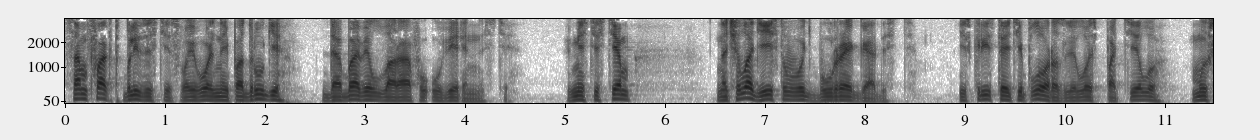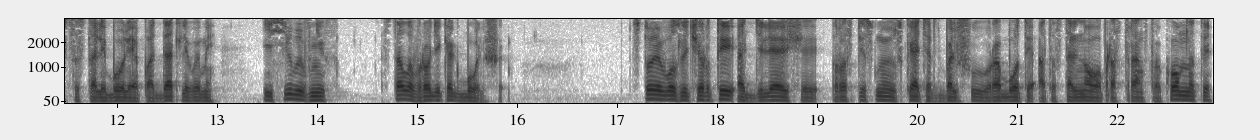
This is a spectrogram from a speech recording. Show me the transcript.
Сам факт близости своевольной подруги добавил Ларафу уверенности. Вместе с тем начала действовать бурая гадость. Искристое тепло разлилось по телу, мышцы стали более податливыми, и силы в них стало вроде как больше – Стоя возле черты, отделяющей расписную скатерть большую работы от остального пространства комнаты,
